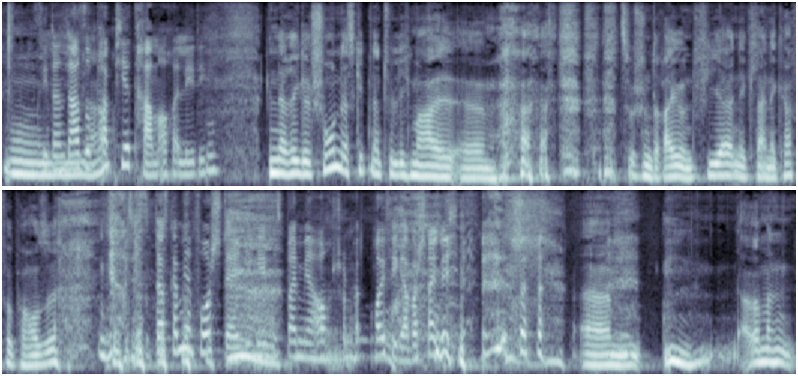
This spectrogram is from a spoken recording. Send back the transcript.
Mm, Sie dann da ja. so Papierkram auch erledigen? In der Regel schon. Es gibt natürlich mal äh, zwischen drei und vier eine kleine Kaffeepause. Ja, das, das kann ich mir vorstellen. Die gibt es bei mir auch schon häufiger wahrscheinlich. ähm, aber man,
